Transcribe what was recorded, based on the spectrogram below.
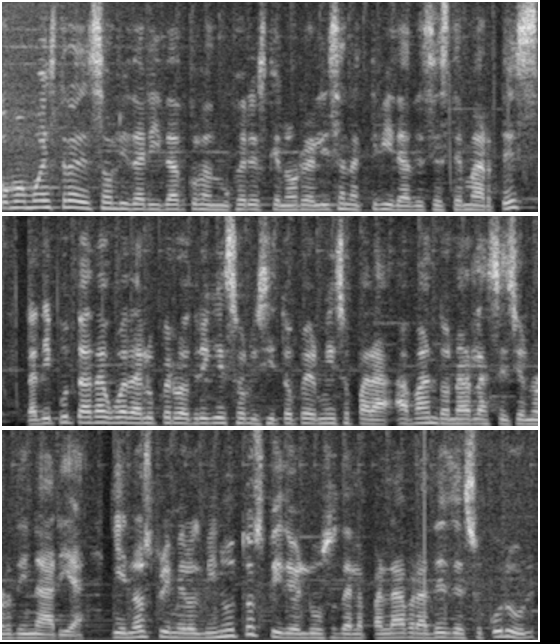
Como muestra de solidaridad con las mujeres que no realizan actividades este martes, la diputada Guadalupe Rodríguez solicitó permiso para abandonar la sesión ordinaria y en los primeros minutos pidió el uso de la palabra desde su curul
